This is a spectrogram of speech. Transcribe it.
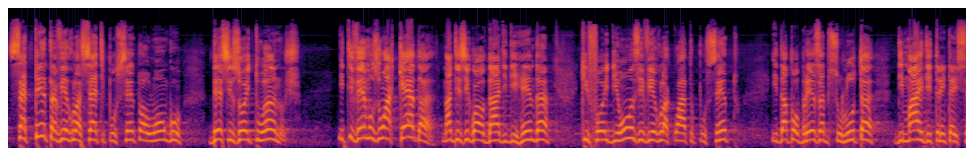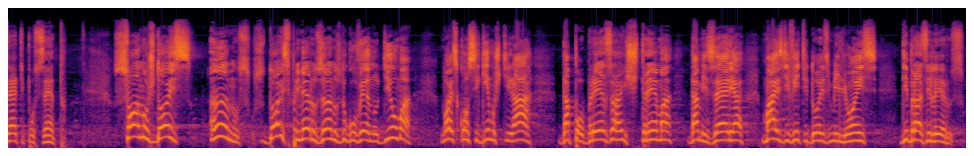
70,7% ao longo desses oito anos. E tivemos uma queda na desigualdade de renda que foi de 11,4% e da pobreza absoluta de mais de 37%. Só nos dois anos, os dois primeiros anos do governo Dilma, nós conseguimos tirar da pobreza extrema, da miséria, mais de 22 milhões de brasileiros.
